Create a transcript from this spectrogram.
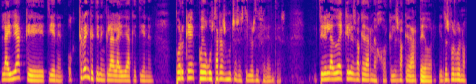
la idea que tienen. O creen que tienen clara la idea que tienen. Porque pueden gustarles muchos estilos diferentes. Tienen la duda de qué les va a quedar mejor, qué les va a quedar peor. Y entonces, pues bueno,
